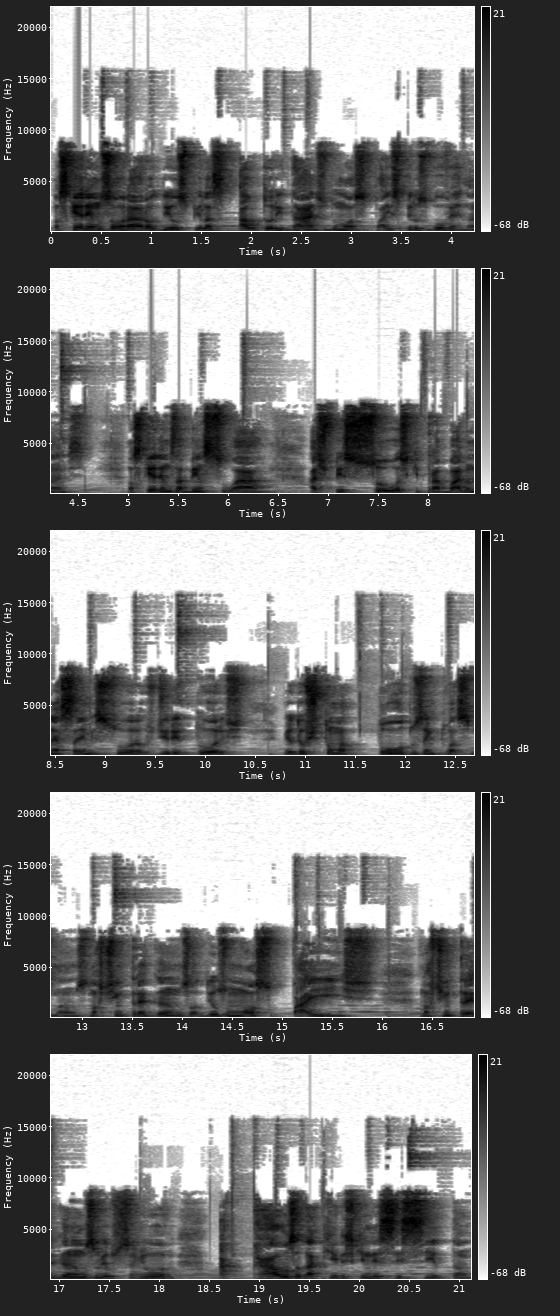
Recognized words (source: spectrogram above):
Nós queremos orar, ó Deus, pelas autoridades do nosso país, pelos governantes. Nós queremos abençoar as pessoas que trabalham nessa emissora, os diretores. Meu Deus, toma todos em tuas mãos. Nós te entregamos, ó Deus, o nosso país. Nós te entregamos, meu Senhor, a causa daqueles que necessitam,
